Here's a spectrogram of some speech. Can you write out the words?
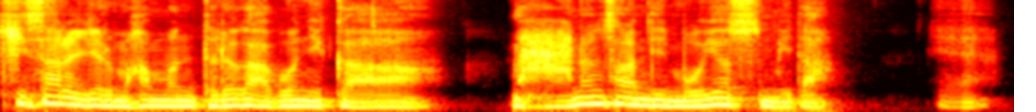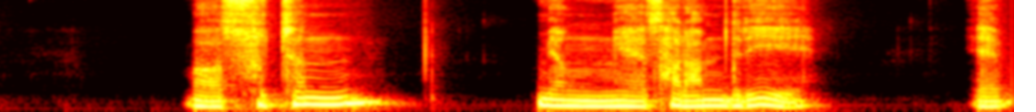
기사를 여러분 한번 들어가 보니까 많은 사람들이 모였습니다. 예. 뭐 수천 명의 사람들이 예.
